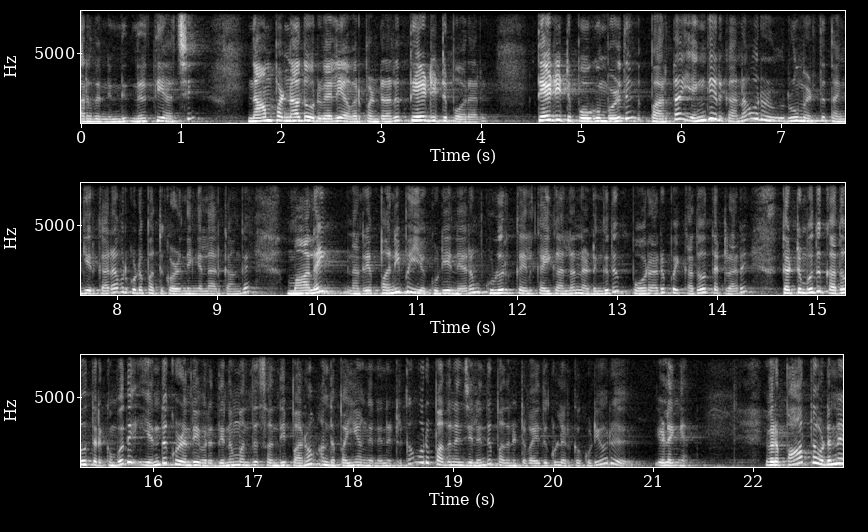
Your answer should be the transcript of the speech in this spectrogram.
வரதை நிறுத்தியாச்சு நாம் பண்ணாத ஒரு வேலையை அவர் பண்ணுறாரு தேடிட்டு போகிறாரு தேடிட்டு போகும்பொழுது பார்த்தா எங்கே இருக்கான்னா ஒரு ரூம் எடுத்து தங்கியிருக்காரு. அவர் கூட பத்து குழந்தைங்கள்லாம் இருக்காங்க. மாலை நிறைய பனி பெய்யக்கூடிய நேரம் குளிர் கை கை காலெல்லாம் நடுங்குது. போகிறாரு போய் கதவு தட்டுறாரு. தட்டும்போது கதவு திறக்கும்போது எந்த குழந்தை இவர் தினம் வந்து சந்திப்பாரோ அந்த பையன் அங்கே நின்றுட்டுருக்கான் ஒரு பதினஞ்சுலேருந்து பதினெட்டு வயதுக்குள்ளே இருக்கக்கூடிய ஒரு இளைஞன். இவரை பார்த்த உடனே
